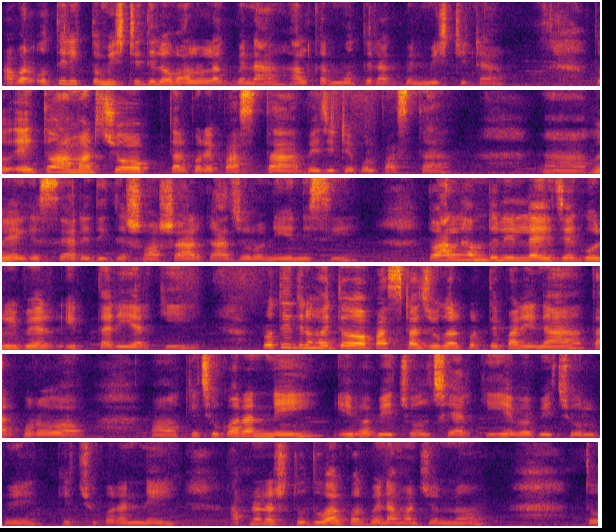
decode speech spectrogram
আবার অতিরিক্ত মিষ্টি দিলেও ভালো লাগবে না, হালকার মধ্যে রাখবেন মিষ্টিটা। তো এই তো আমার চপ, তারপরে পাস্তা ভেজিটেবল পাস্তা। হয়ে গেছে আর এদিক দিয়ে শশা আর গাজরও নিয়ে নিছি। তো আলহামদুলিল্লাহ এই যে গরিবের ইফতারি আর কি, প্রতিদিন হয়তো পাঁচটা জোগাড় করতে পারি না, তারপরও কিছু করার নেই, এভাবেই চলছে আর কি, এভাবেই চলবে, কিছু করার নেই। আপনারা শুধু দোয়া করবেন আমার জন্য। তো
